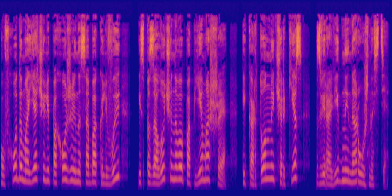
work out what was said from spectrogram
У входа маячили похожие на собак львы из позолоченного папье-маше и картонный черкес зверовидной наружности.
